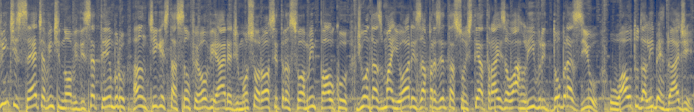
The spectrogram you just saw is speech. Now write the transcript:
27 a 29 de setembro, a antiga estação ferroviária de Mossoró se transforma em palco de uma das maiores apresentações teatrais ao ar livre do Brasil, o Alto da Liberdade.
